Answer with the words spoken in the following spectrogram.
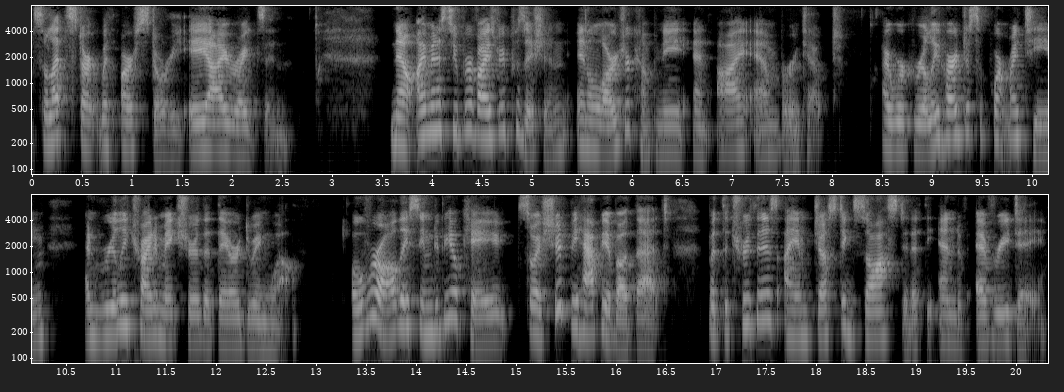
So let's start with our story. AI writes in. Now, I'm in a supervisory position in a larger company and I am burnt out. I work really hard to support my team and really try to make sure that they are doing well. Overall, they seem to be okay, so I should be happy about that. But the truth is, I am just exhausted at the end of every day.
